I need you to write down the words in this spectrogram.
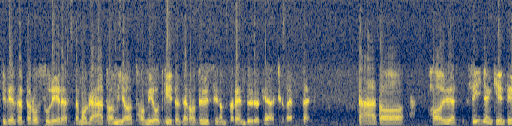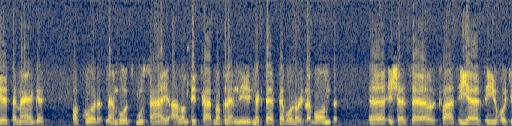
idézette rosszul érezte magát, amiatt, ami ott 2006 őszén, amit a rendőrök elkövettek. Tehát a, ha ő ezt szégyenként élte meg, akkor nem volt muszáj államtitkárnak lenni. Megtehette volna, hogy lemond, és ezzel kvázi jelzi, hogy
